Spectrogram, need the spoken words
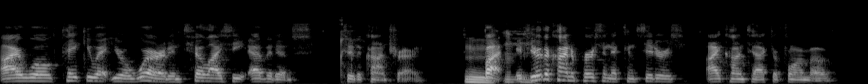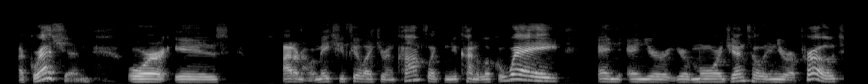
I will take you at your word until I see evidence to the contrary. Mm-hmm. But if you're the kind of person that considers eye contact a form of aggression or is I don't know, it makes you feel like you're in conflict and you kind of look away and and you're you're more gentle in your approach,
